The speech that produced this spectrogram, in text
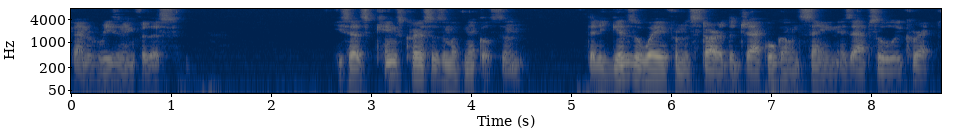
kind of reasoning for this. He says, King's criticism of Nicholson, that he gives away from the start that Jack will go insane, is absolutely correct.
